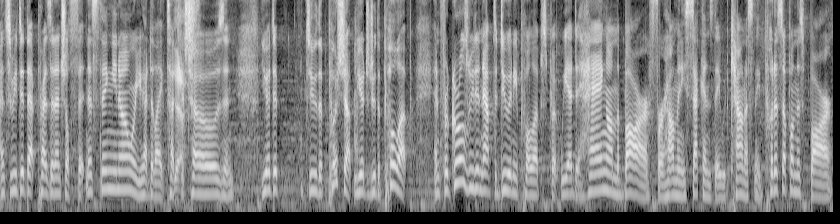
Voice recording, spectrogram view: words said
and so we did that presidential fitness thing, you know, where you had to like touch Yes. your toes and you had to do the push up. You had to do the pull up. And for girls, we didn't have to do any pull ups, but we had to hang on the bar for how many seconds they would count us. And they'd put us up on this bar.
